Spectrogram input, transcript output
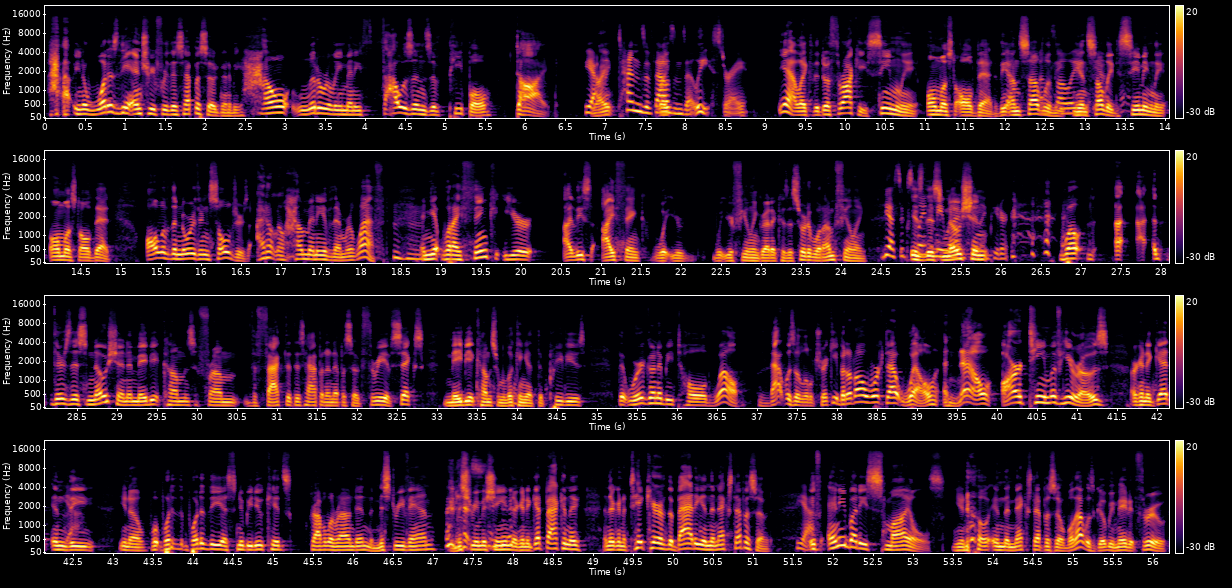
How, you know, what is the entry for this episode going to be? How literally many thousands of people died? Yeah, right? like tens of thousands at least, right? Yeah, like the Dothraki, seemingly almost all dead. The Unsullied, Unsullied, the Unsullied, seemingly almost all dead. All of the Northern soldiers, I don't know how many of them are left. Mm-hmm. And yet, what I think you're, at least I think what you're, what you're feeling, Greta, because it's sort of what I'm feeling. Yes, explain is this to me what notion, feeling, Peter. well, I, I, there's this notion, and maybe it comes from the fact that this happened in episode three of six. Maybe it comes from looking at the previews that we're going to be told, well, that was a little tricky, but it all worked out well. And now our team of heroes are going to get in the, you know, what, what did the, what did the uh, Scooby Doo kids travel around in? The mystery van, the mystery machine. They're going to get back in the, and they're going to take care of the baddie in the next episode. Yeah. If anybody smiles, you know, in the next episode, well, that was good. We made it through.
